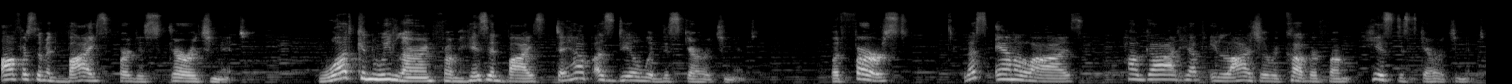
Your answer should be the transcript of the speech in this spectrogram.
offers some advice for discouragement. What can we learn from his advice to help us deal with discouragement? But first, let's analyze how God helped Elijah recover from his discouragement.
